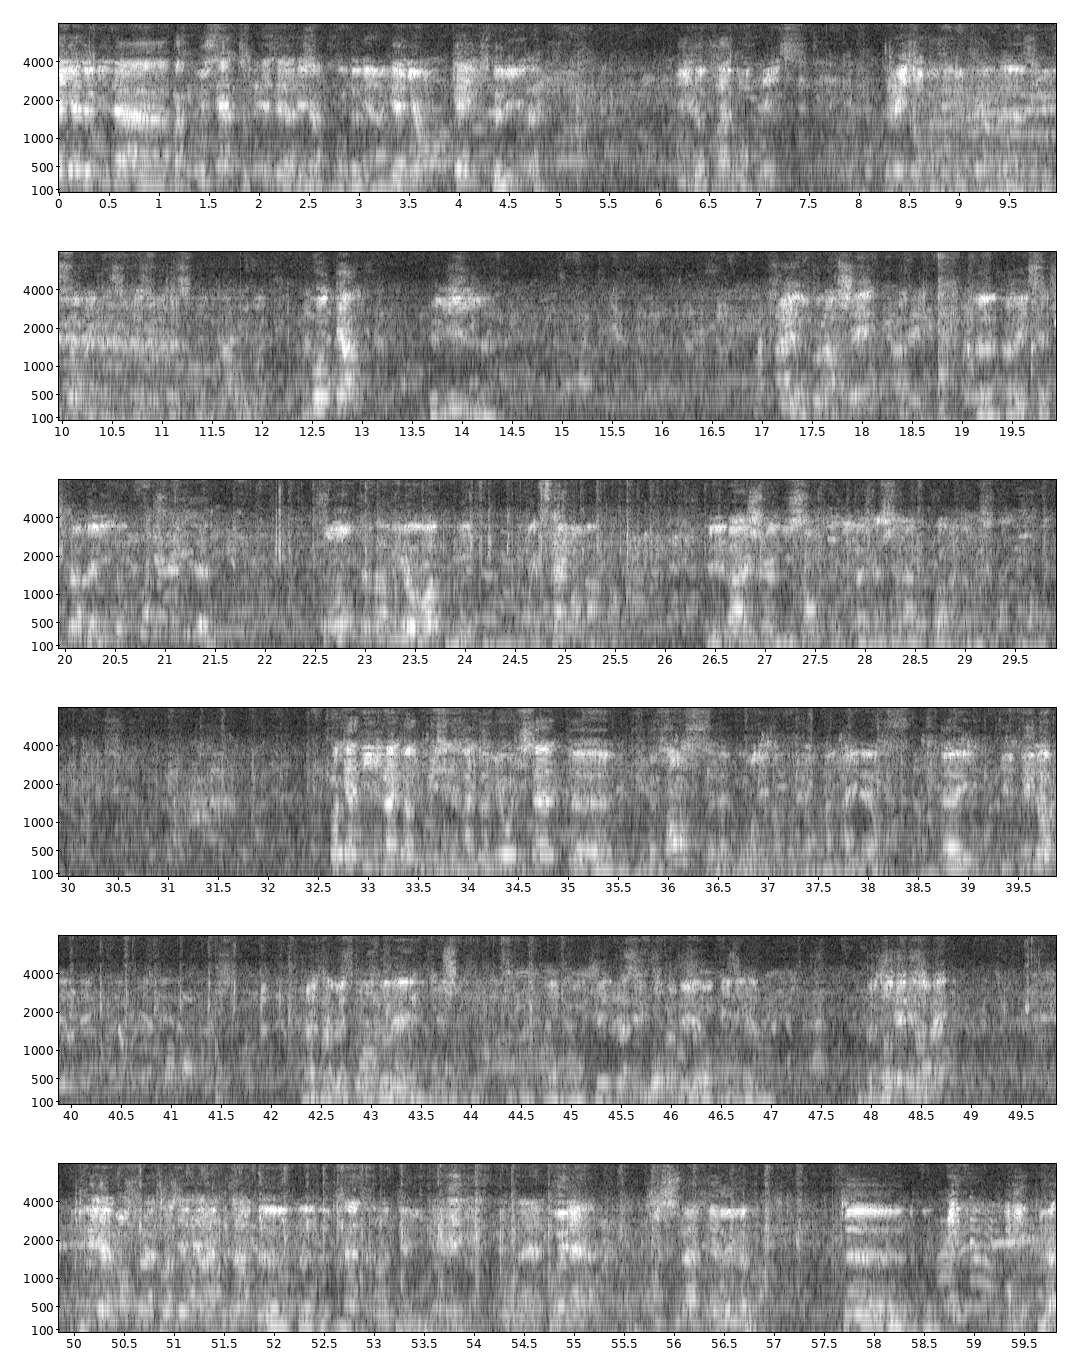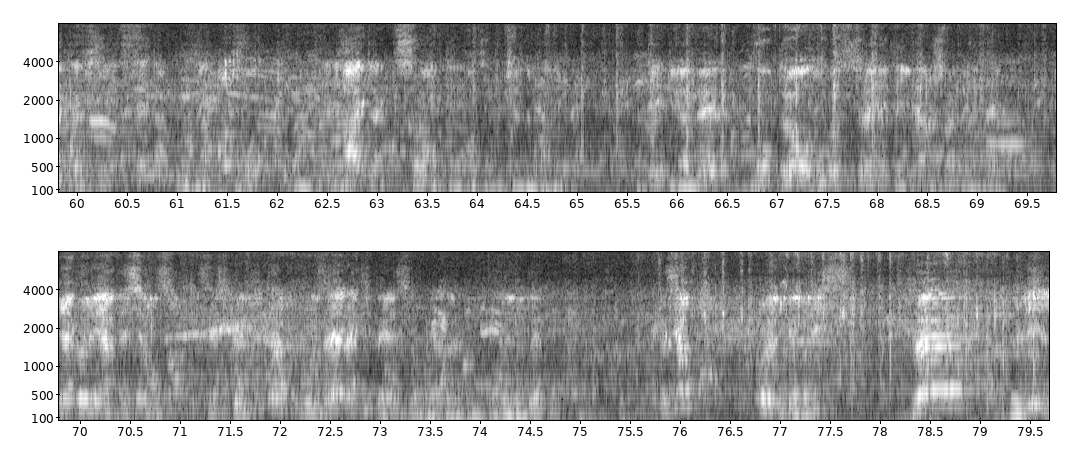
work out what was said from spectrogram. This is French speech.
Eh Anaya de Lille à euh, parcouru certes, mais elle a déjà donné un gagnant. Kate de Lille, fille de Fragment Mix. Mais surtout, c'est une sœur, c'est la classique, la seule classique au moins. Mota de Lille. Allez, on peut marcher euh, avec, cette fleur de Lille. Donc, Mota de Lille, son oncle parmi l'Europe, oui, extrêmement marquant l'élevage du centre l'élevage national, voire international désormais. Pocardil, vainqueur du prix général d'Ogno, Lisette euh, du prix de France, la plus grande épreuve pour les gens comme un rider, euh, du prix de la fameuse course de lait où tous les champions J'ai placé le groupe à plusieurs reprises également. On peut trotter désormais. On trouve également sur la troisième un cousin de, de, de, très très bonne qualité, de Éric Le Coiffier s'est imposé, entre autres, il drague la consolante grande de Paris. Et du label Groupe 2, on trouve aussi sur la quatrième un cheval de la Bien connu et apprécié l'ensemble, il s'agit de Litan Vosel à QPS sur le vous pouvez noter. Attention, pour le numéro 10, Fleur de Lille.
